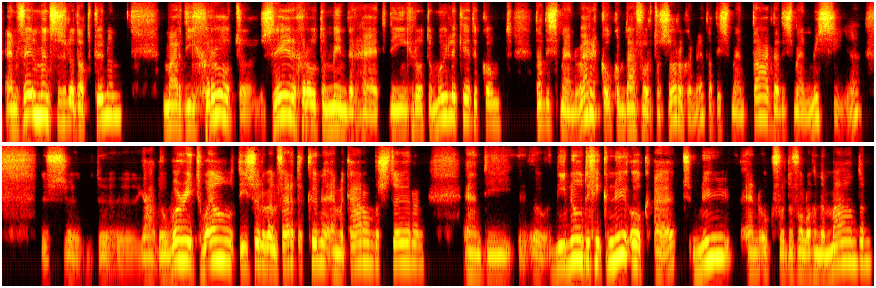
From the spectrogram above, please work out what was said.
En veel mensen zullen dat kunnen, maar die grote, zeer grote minderheid die in grote moeilijkheden komt, dat is mijn werk ook om daarvoor te zorgen. Hè? Dat is mijn taak, dat is mijn missie. Hè? Dus uh, de, ja, de worried well, die zullen wel verder kunnen en elkaar ondersteunen. En die, uh, die nodig ik nu ook uit, nu en ook voor de volgende maanden,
